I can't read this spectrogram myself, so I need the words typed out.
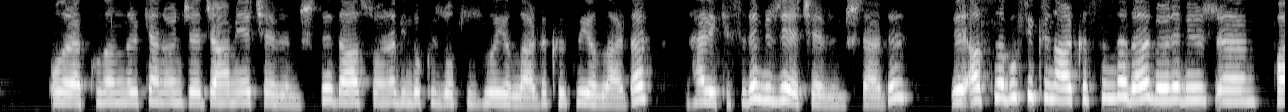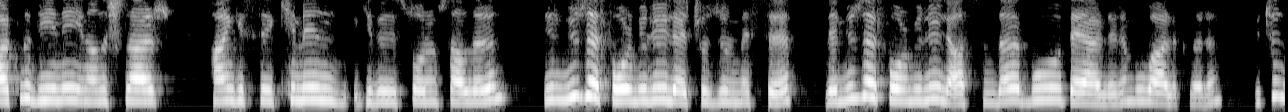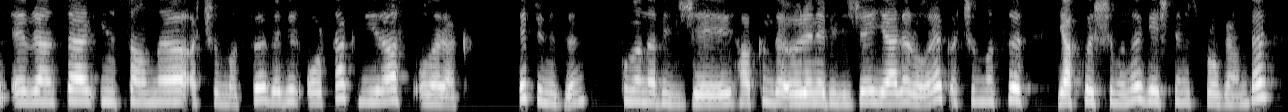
olarak kullanılırken önce camiye çevrilmişti. Daha sonra 1930'lu yıllarda, 40'lı yıllarda her ikisi de müzeye çevrilmişlerdi. Ve aslında bu fikrin arkasında da böyle bir e, farklı dini inanışlar, hangisi kimin gibi sorunsalların bir müze formülüyle çözülmesi ve müze formülüyle aslında bu değerlerin, bu varlıkların bütün evrensel insanlığa açılması ve bir ortak miras olarak hepimizin kullanabileceği, hakkında öğrenebileceği yerler olarak açılması yaklaşımını geçtiğimiz programda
